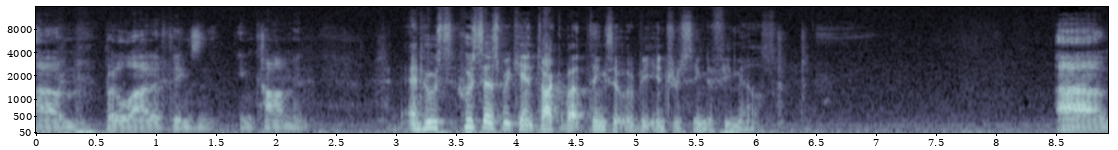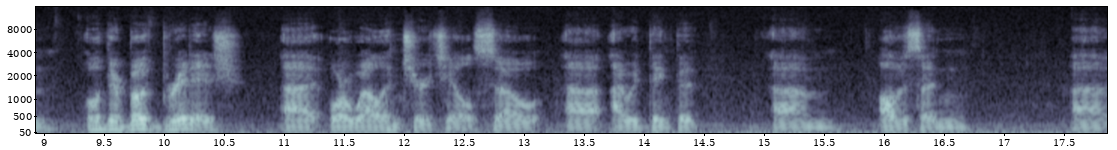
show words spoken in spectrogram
um, but a lot of things in, in common. And who's who says we can't talk about things that would be interesting to females? Um, well, they're both British, uh, Orwell and Churchill, so uh, I would think that um, all of a sudden uh,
